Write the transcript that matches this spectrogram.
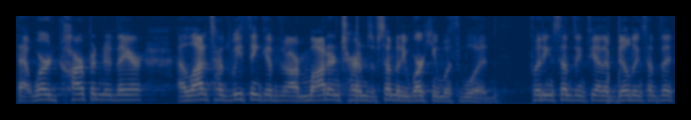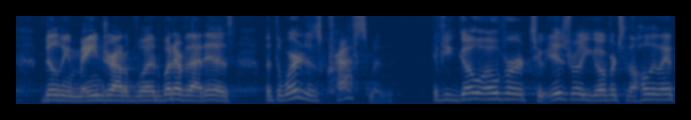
That word carpenter there, a lot of times we think of our modern terms of somebody working with wood, putting something together, building something, building a manger out of wood, whatever that is. But the word is craftsman. If you go over to Israel, you go over to the Holy Land,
